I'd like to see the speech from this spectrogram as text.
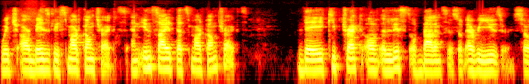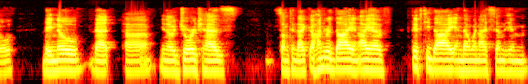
which are basically smart contracts. And inside that smart contract, they keep track of a list of balances of every user. So they know that, uh, you know, George has something like 100 DAI and I have 50 DAI, And then when I send him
